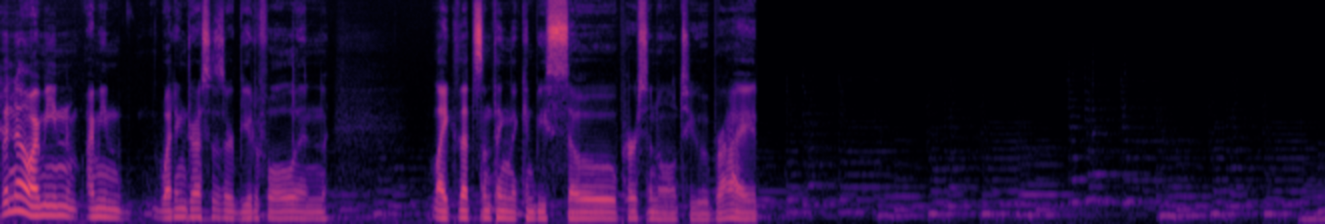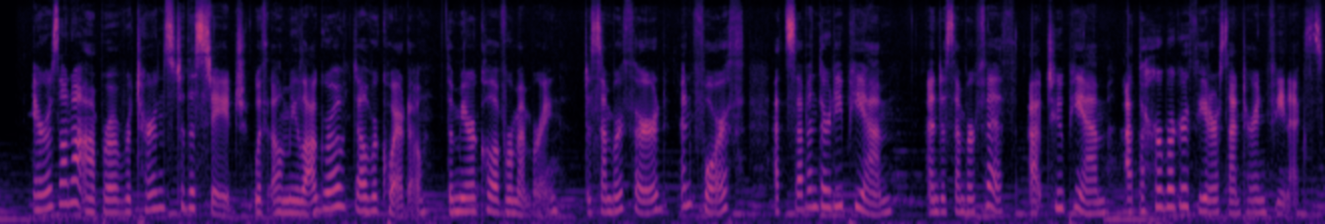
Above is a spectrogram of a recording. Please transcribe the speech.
but no, I mean, I mean, wedding dresses are beautiful, and like that's something that can be so personal to a bride. Arizona Opera returns to the stage with El Milagro del Recuerdo, The Miracle of Remembering, December 3rd and 4th at 7:30 p.m. and December 5th at 2 p.m. at the Herberger Theater Center in Phoenix,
